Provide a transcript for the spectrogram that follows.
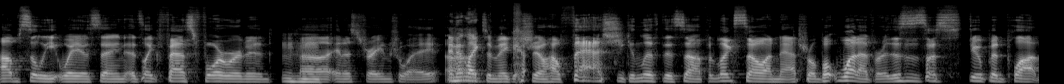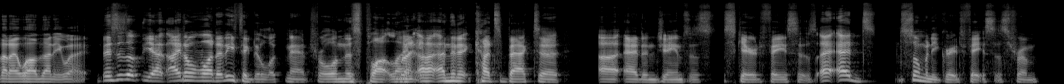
obsolete way of saying it's like fast forwarded Mhm. uh, in a strange way, And it, uh, like, to make it show how fast she can lift this up. It looks so unnatural, but whatever. This is a stupid plot that I love anyway. This is a yeah. I don't want anything to look natural in this plot line. Right. Uh, and then it cuts back to uh, Ed and James's scared faces. Ed's so many great faces from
